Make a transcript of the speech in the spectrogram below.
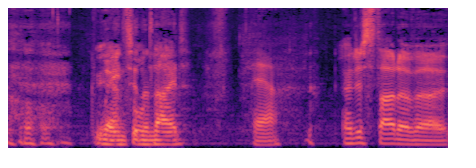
Way Yeah, into the full-time. night. Yeah. I just thought of uh,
